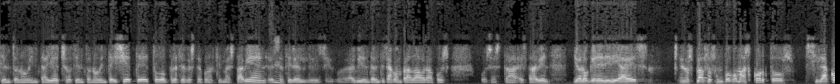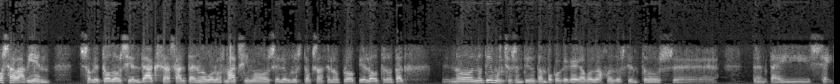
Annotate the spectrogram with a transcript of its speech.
198, 197, todo precio que esté por encima está bien, es mm. decir, él, evidentemente se ha comprado ahora, pues pues está, está bien. Yo lo que le diría es, en los plazos un poco más cortos, si la cosa va bien, sobre todo si el DAX asalta de nuevo los máximos, el Eurostox hace lo propio, el otro, tal, no, no tiene mucho sentido tampoco que caiga por debajo de 236.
